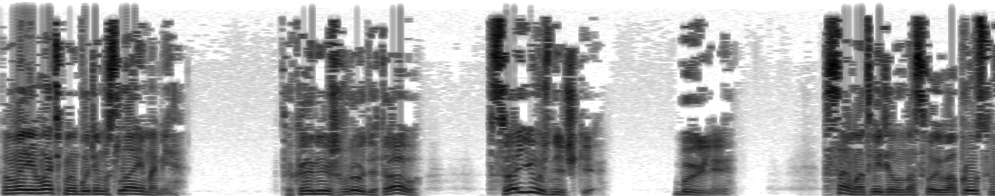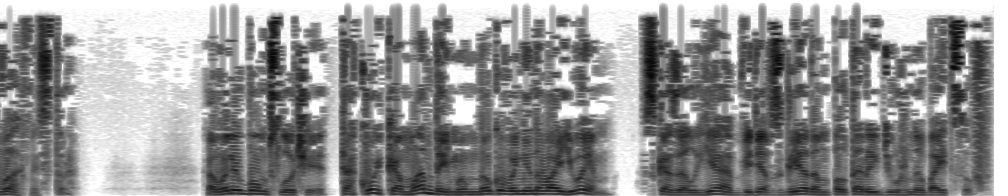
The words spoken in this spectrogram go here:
Воевать мы будем с лаймами». «Так они ж вроде того, союзнички были». Сам ответил на свой вопрос вахмистр. «В любом случае, такой командой мы многого не навоюем», — сказал я, обведя взглядом полторы дюжины бойцов.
